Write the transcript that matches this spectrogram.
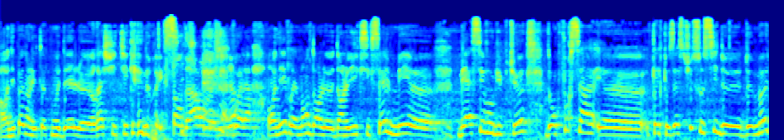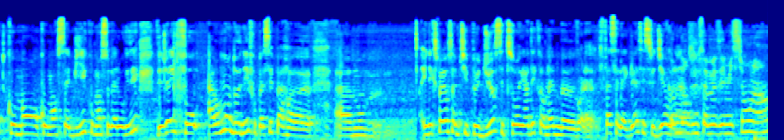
Alors on n'est pas dans les top modèles euh, rachitiques et. Standard, on va dire. Voilà, on est vraiment dans le dans le XXL, mais euh, mais assez voluptueux. Donc pour ça, euh, quelques astuces aussi de, de mode, comment comment s'habiller, comment se valoriser. Déjà, il faut à un moment donné, il faut passer par euh, un moment- une expérience un petit peu dure, c'est de se regarder quand même, euh, voilà, face à la glace et se dire, Comme voilà, dans une fameuse émission, là.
